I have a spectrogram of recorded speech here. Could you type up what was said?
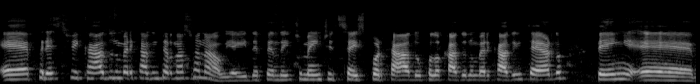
é precificado no mercado internacional. E aí, independentemente de ser exportado ou colocado no mercado interno, tem é,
